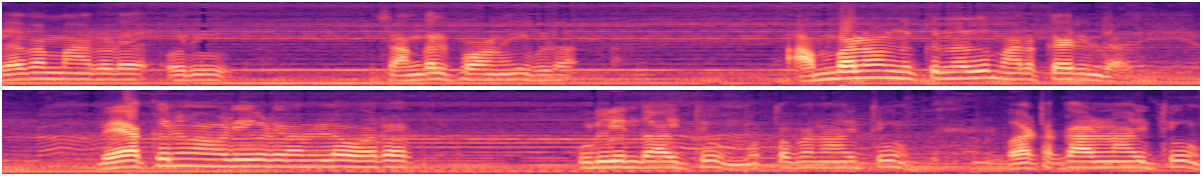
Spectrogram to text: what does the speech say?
ദേവന്മാരുടെ ഒരു സങ്കല്പമാണ് ഇവിടെ. അമ്പലം നിൽക്കുന്നത് മലക്കാരിന്റെ ബേക്കിനും അവിടെ ഇവിടെ നല്ല ഓരോ കുടിയന്തായിട്ടും മുത്തപ്പനായിട്ടും വേട്ടക്കാരനായിട്ടും.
